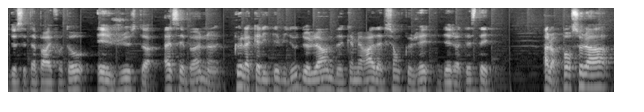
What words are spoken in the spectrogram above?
de cet appareil photo est juste assez bonne que la qualité vidéo de l'un des caméras d'action que j'ai déjà testé. Alors pour cela,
